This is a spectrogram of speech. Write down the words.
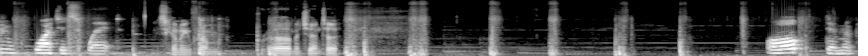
I'm white as sweat. It's coming from uh, magenta. Oh, damn it.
